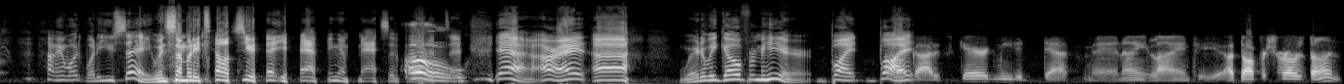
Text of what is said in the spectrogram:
I mean, what what do you say when somebody tells you that you're having a massive heart Oh. attack? Yeah. All right. Uh, where do we go from here? But oh but God, it scared me to death, man. I ain't lying to you. I thought for sure I was done.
